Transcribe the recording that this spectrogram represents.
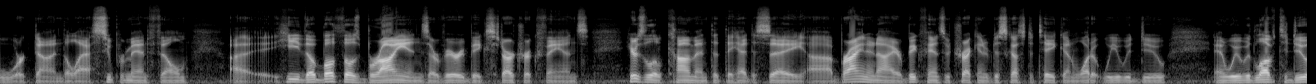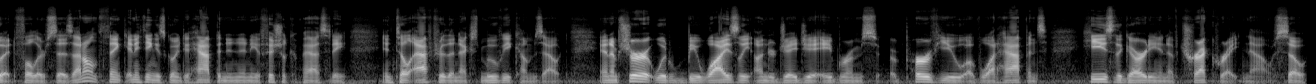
worked on the last Superman film. Uh, he, though, both those Bryans are very big Star Trek fans. Here's a little comment that they had to say. Uh, Bryan and I are big fans of Trek and have discussed a take on what it, we would do, and we would love to do it. Fuller says, "I don't think anything is going to happen in any official capacity until after the next movie comes out, and I'm sure it would be wisely under J.J. Abrams' purview of what happens. He's the guardian of Trek right now, so."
